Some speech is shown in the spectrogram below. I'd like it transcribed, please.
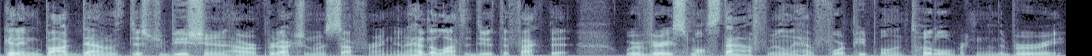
getting bogged down with distribution, our production was suffering. And it had a lot to do with the fact that we're a very small staff. We only have four people in total working in the brewery.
